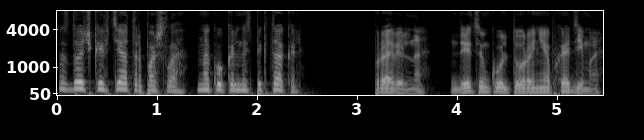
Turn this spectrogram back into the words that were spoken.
«С дочкой в театр пошла, на кукольный спектакль». «Правильно. Детям культура необходима».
